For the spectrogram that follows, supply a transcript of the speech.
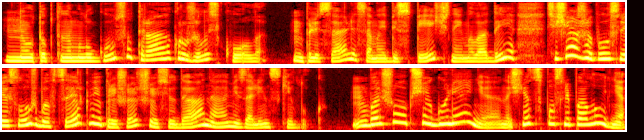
На утоптанном лугу с утра окружилась кола. Плясали самые беспечные и молодые, сейчас же после службы в церкви, пришедшие сюда на Мезолинский луг. Большое общее гуляние начнется после полудня,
